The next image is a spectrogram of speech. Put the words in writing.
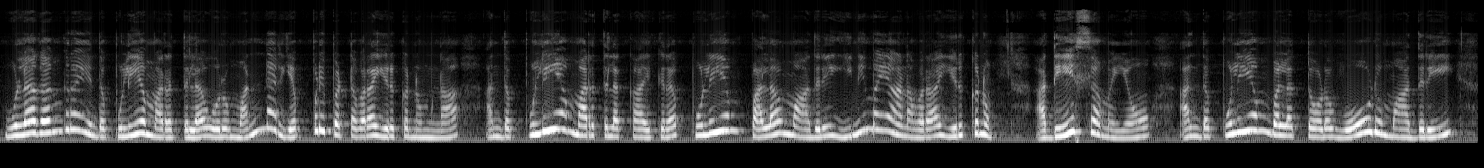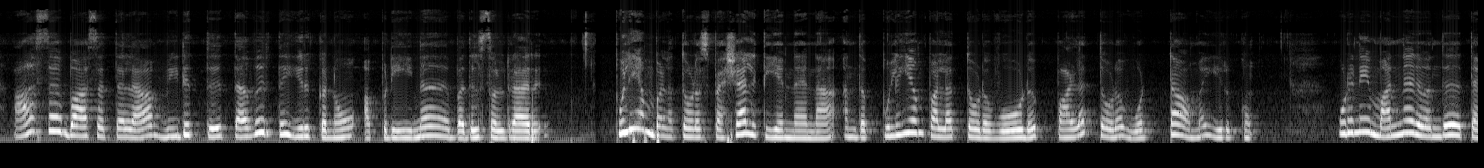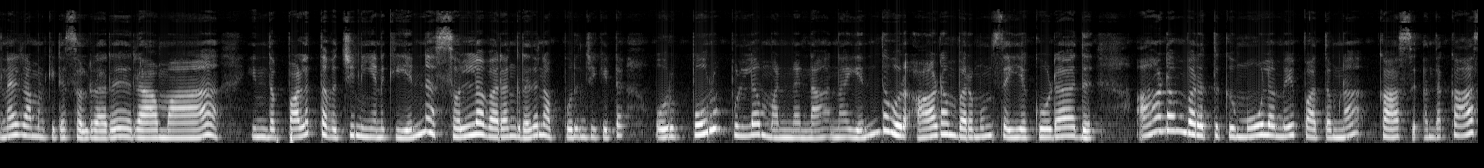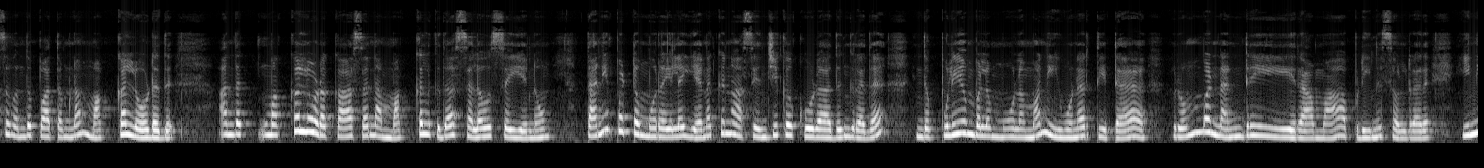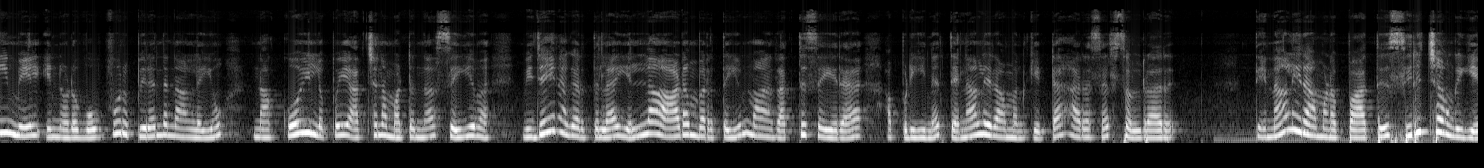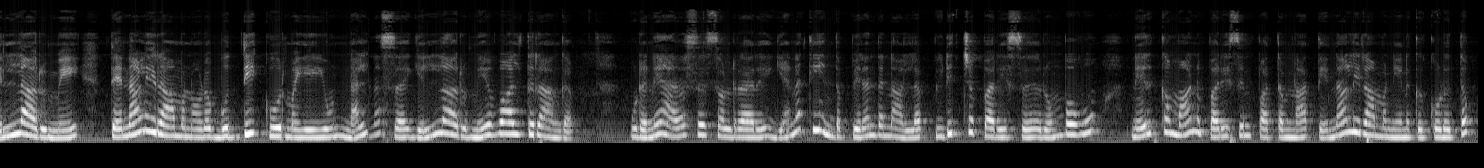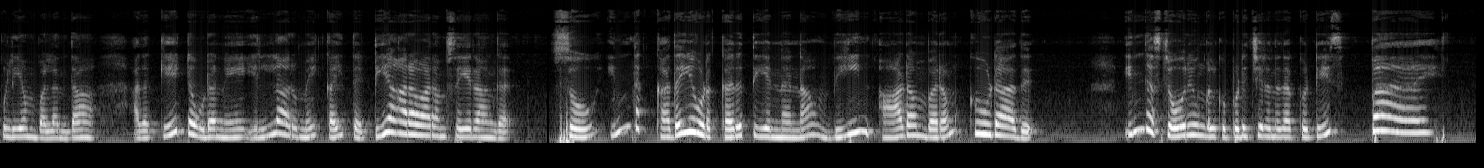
உலகங்கிற இந்த புளிய மரத்தில் ஒரு மன்னர் எப்படிப்பட்டவராக இருக்கணும்னா அந்த புளிய மரத்தில் காய்க்கிற புளியம் பழம் மாதிரி இனிமையானவராக இருக்கணும். அதே சமயம் அந்த புளியம்பழத்தோட ஓடு மாதிரி ஆசபாசத்தெல்லாம் விடுத்து தவிர்த்து இருக்கணும் அப்படின்னு பதில் சொல்கிறாரு புளியம்பழத்தோட ஸ்பெஷாலிட்டி என்னன்னா அந்த புளியம்பழத்தோட ஓடு பழத்தோட ஒட்டாமல் இருக்கும். உடனே மன்னர் வந்து தெனாலிராமன் கிட்ட சொல்கிறாரு ராமா இந்த பழத்தை வச்சு நீ எனக்கு என்ன சொல்ல வரங்கிறத நான் புரிஞ்சுக்கிட்டேன். ஒரு பொறுப்புள்ள மன்னனா நான் எந்த ஒரு ஆடம்பரமும் செய்யக்கூடாது. ஆடம்பரத்துக்கு மூலமே பார்த்தோம்னா காசு. அந்த காசு வந்து பார்த்தோம்னா மக்களோடது. அந்த மக்களோட காசை நான் மக்களுக்கு தான் செலவு செய்யணும். தனிப்பட்ட முறையில் எனக்கு நான் செஞ்சிக்க கூடாதுங்கிறத இந்த புளியம்பலம் மூலமாக நீ உணர்த்திட்ட. ரொம்ப நன்றி ராமா அப்படின்னு சொல்கிறாரு இனிமேல் என்னோட ஒவ்வொரு பிறந்த நாள்லையும் நான் கோயிலில் போய் அர்ச்சனை மட்டும்தான் செய்வேன். விஜயநகரத்தில் எல்லா ஆடம்பரத்தையும் நான் ரத்து செய்கிறேன் அப்படின்னு தெனாலிராமன் கிட்ட அரசர் சொல்கிறாரு தெனாலிராமனை பார்த்து சிரித்தவங்க எல்லாருமே தெனாலிராமனோட புத்தி கூர்மையையும் நல்லசை எல்லாருமே வாழ்த்துறாங்க. உடனே அரசர் சொல்கிறாரு எனக்கு இந்த பிறந்த நாளில் பிடிச்ச பரிசு ரொம்பவும் நெருக்கமான பரிசுன்னு பார்த்தோம்னா தெனாலிராமன் எனக்கு கொடுத்த புளியம்பழம் தான். அதை கேட்ட உடனே எல்லாருமே கைத்தட்டி ஆரவாரம் செய்கிறாங்க ஸோ இந்த கதையோட கருத்து என்னன்னா வீண் ஆடம்பரம் கூடாது. இந்த ஸ்டோரி உங்களுக்கு பிடிச்சிருந்ததா குட்டீஸ்? பாய்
